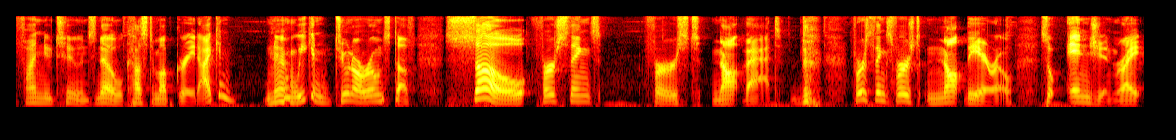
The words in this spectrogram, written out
find new tunes? No, custom upgrade. I can, we can tune our own stuff. So, first things first, not that. first things first, not the arrow. So, engine, right?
